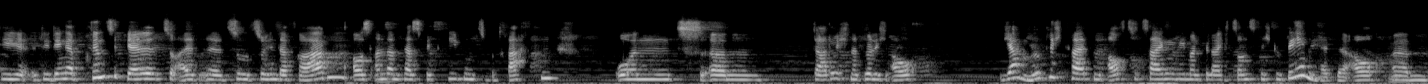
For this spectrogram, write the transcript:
die, die Dinge prinzipiell zu, äh, zu, zu hinterfragen, aus anderen Perspektiven zu betrachten und ähm, dadurch natürlich auch ja, Möglichkeiten aufzuzeigen, die man vielleicht sonst nicht gesehen hätte. Auch ähm,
